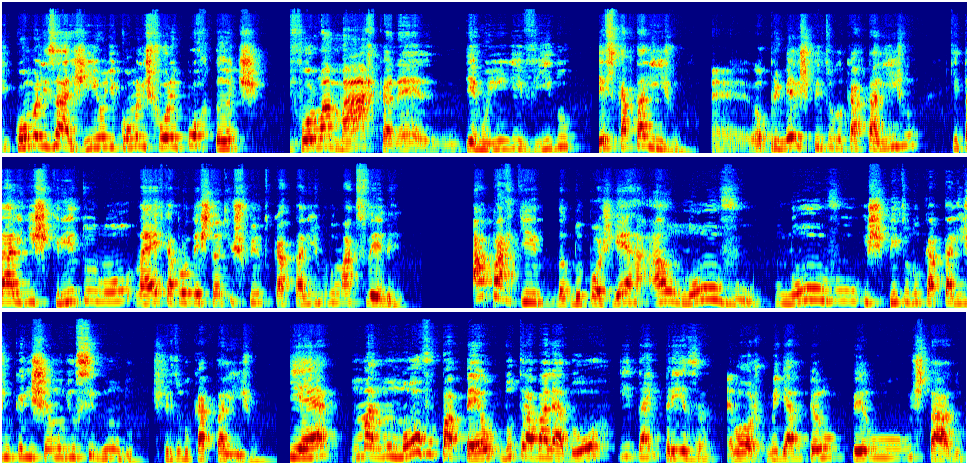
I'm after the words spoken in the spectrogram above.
de como eles agiam, de como eles foram importantes, foram a marca, né, em termos de indivíduo, desse capitalismo. É, é o primeiro espírito do capitalismo que está ali descrito no, na Ética Protestante o Espírito do Capitalismo do Max Weber. A partir do, do pós-guerra, há um novo, um novo espírito do capitalismo que eles chamam de o segundo espírito do capitalismo, que é uma, um novo papel do trabalhador e da empresa. É lógico, mediado pelo, pelo Estado.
